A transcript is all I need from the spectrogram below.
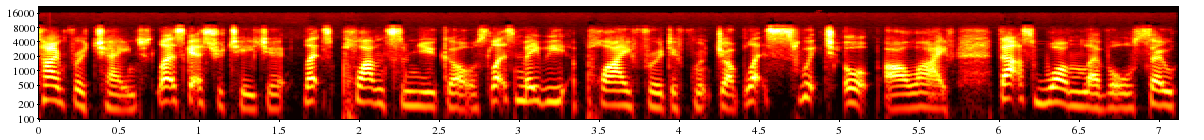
time for a change. Let's get strategic. Let's plan some new goals. Let's maybe apply for a different job. Let's switch up our life. That's one level. So,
